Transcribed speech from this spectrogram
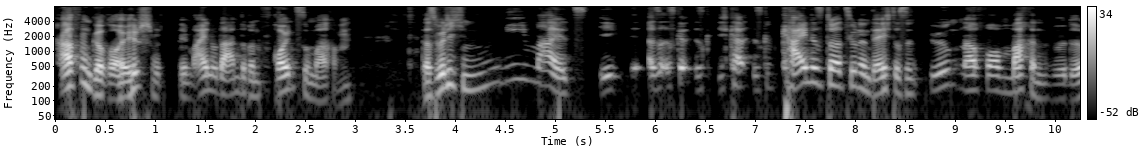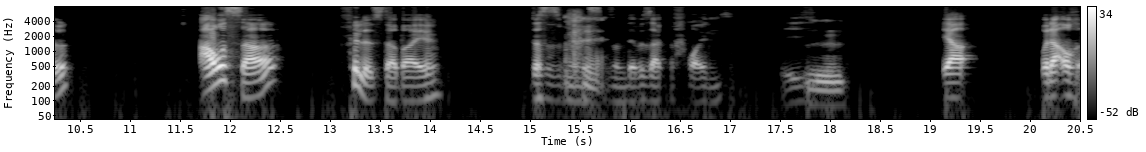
Affengeräusch mit dem ein oder anderen Freund zu machen. Das würde ich niemals. Also es gibt, es, ich kann, es gibt keine Situation, in der ich das in irgendeiner Form machen würde. Außer Phil ist dabei. Das ist übrigens so der besagte Freund. Ich, Mhm. ja. Oder auch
